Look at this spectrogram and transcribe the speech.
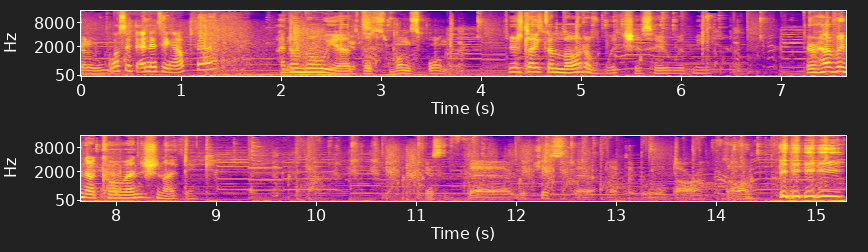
Hello. Was it anything up there? I don't know yet. It was one spawner. There's like a lot of witches here with me. They're having a convention, I think. Is it the witches, the, like the rule dog? dog?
